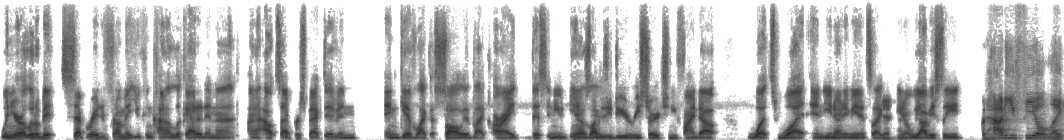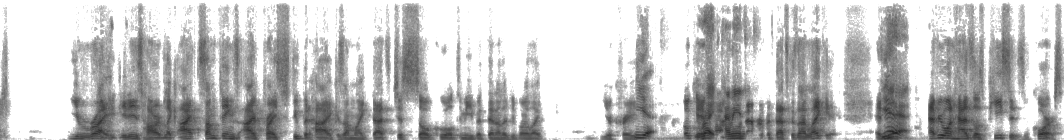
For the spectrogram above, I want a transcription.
when you're a little bit separated from it, you can kind of look at it in a on an outside perspective and and give like a solid like, all right, this and you you know as long as you do your research and you find out what's what and you know what I mean. It's like Yeah. you know we obviously But how do you feel like you're right, it is hard. Like I some things I've priced stupid high because I'm like, that's just so cool to me. But then other people are like, You're crazy. yeah. Okay. Right, fine, I mean- whatever, but that's because I like it. And yeah everyone has those pieces, of course.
